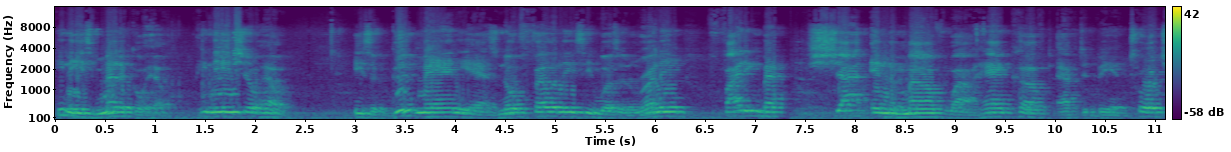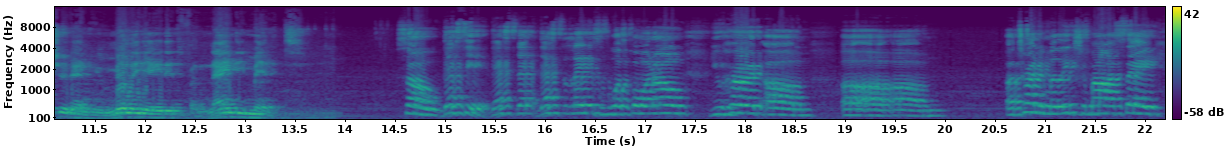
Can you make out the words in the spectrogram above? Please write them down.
He needs medical help. He needs your help. He's a good man. He has no felonies. He wasn't running, fighting back, shot in the mouth while handcuffed after being tortured and humiliated for 90 minutes. So that's it. That's that. That's the latest of what's going on. You heard um, uh, um, Attorney Malik Shabazz say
